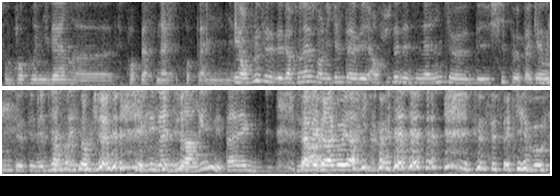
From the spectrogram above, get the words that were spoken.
son propre univers, euh, ses propres personnages, ses propres familles. et en plus c'était des personnages dans lesquels t'avais infusé des dynamiques, euh, des chips pas canons Oui, que t'aimais bien. fait. Donc euh, c'est du. Drarry, mais pas avec du Pas avec. Drago et Harry quoi. c'est ça qui est beau.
